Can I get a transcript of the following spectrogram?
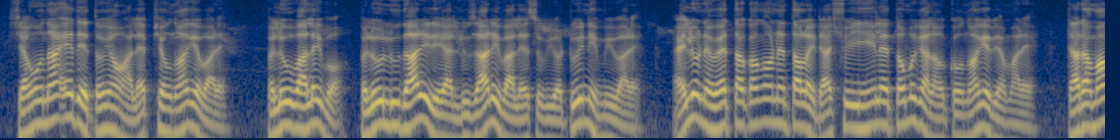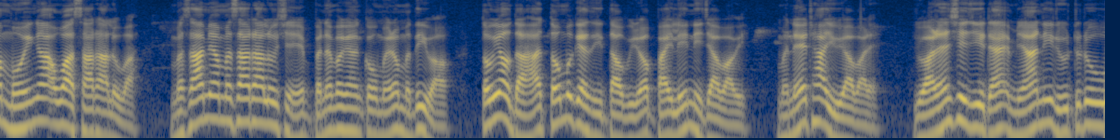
။ရန်ကုန်သားဧည့်သည်၃ယောက်ဟာလည်းဖြုံသွားခဲ့ပါတယ်။ဘလို့ပါလိမ့်ပေါ့ဘလို့လူသားတွေတွေကလူသားတွေပါလဲဆိုပြီးတော့တွေးနေမိပါတယ်အဲလိုနဲ့ပဲတောက်ကောင်းကောင်းနဲ့တောက်လိုက်တာရွှေရင်လဲသုံးပကံလောက်ကုန်သွားခဲ့ပြန်ပါတယ်ဒါတော့မှမုံရင်ကအဝစားထားလို့ပါမစားများမစားထားလို့ရှိရင်ဘယ်နှပကံကုန်မယ်တော့မသိပါဘူး သုံးယောက်သားဟာသုံးပကံစီတောက်ပြီးတော့ဘိုက်လေးနေကြပါပြီမနှဲထယူရပါတယ်ရွာတန်းရှိကြီးအတိုင်းအများနည်းတူတူတူဝ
